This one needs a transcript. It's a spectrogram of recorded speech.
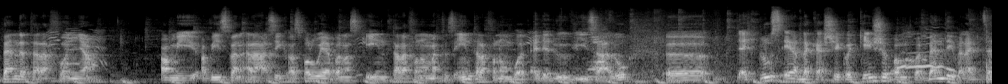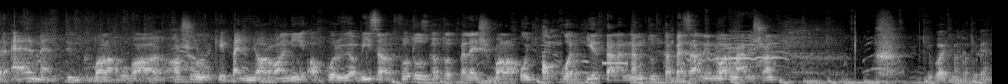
Bende telefonja, ami a vízben elázik, az valójában az én telefonom, mert az én telefonom volt egyedül vízálló. Ö, egy plusz érdekesség, hogy később, amikor Bendével egyszer elmentünk valahova hasonlóképpen nyaralni, akkor ő a víz alatt fotózgatott vele, és valahogy akkor hirtelen nem tudta bezállni normálisan. Nyugodj meg, Oliver.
